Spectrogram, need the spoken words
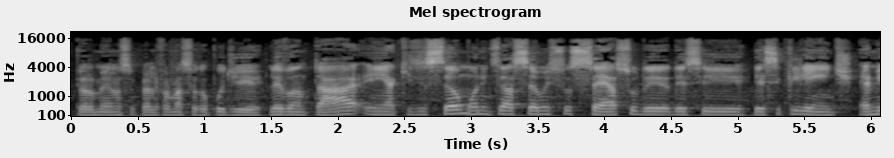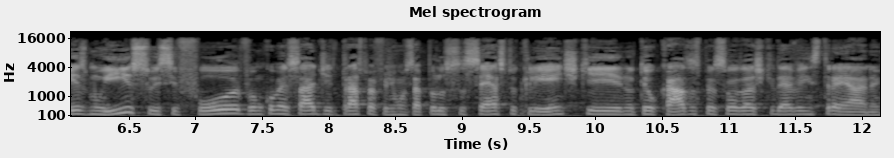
pelo menos pela informação que eu pude levantar, em aquisição, monetização e sucesso de, desse, desse cliente. É mesmo isso? E se for, vamos começar de trás para frente, começar pelo sucesso do cliente, que no teu caso as pessoas acho que devem estranhar, né?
